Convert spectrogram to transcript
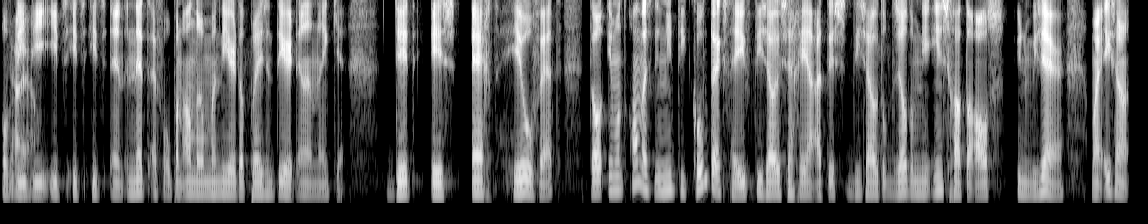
Of Ja, die, ja. die iets, iets, iets en net even op een andere manier dat presenteert. En dan denk je, dit is echt heel vet. Terwijl iemand anders die niet die context heeft, die zou zeggen, ja, het is, die zou het op dezelfde manier inschatten als Unimisair. Maar ik zou,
